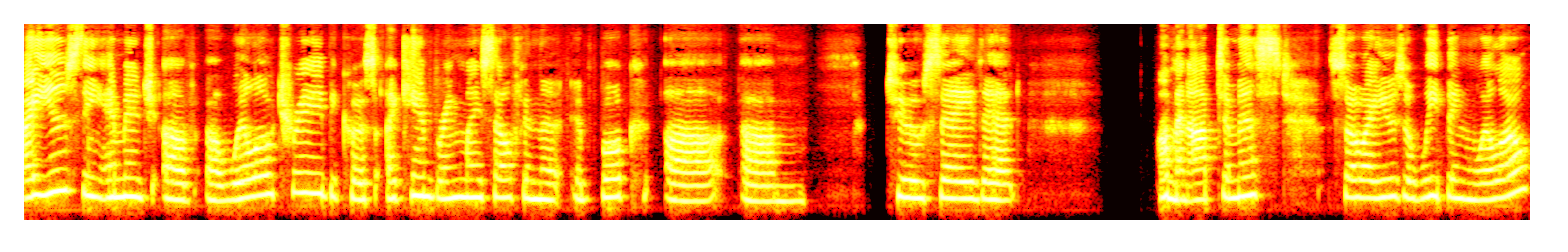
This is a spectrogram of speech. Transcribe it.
I use the image of a willow tree because I can't bring myself in the book uh, um, to say that I'm an optimist. So I use a weeping willow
